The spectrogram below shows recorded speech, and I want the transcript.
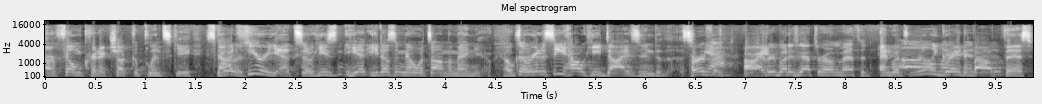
our film critic Chuck Koplinski. He's not here yet, so he's he, he doesn't know what's on the menu. Okay. So we're gonna see how he dives into this. perfect. Yeah. All right. Everybody's got their own method. And what's Oh, really my great about this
